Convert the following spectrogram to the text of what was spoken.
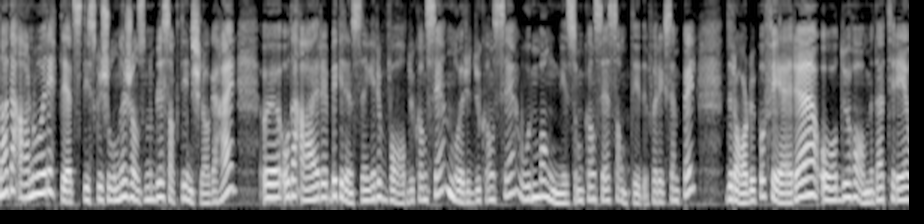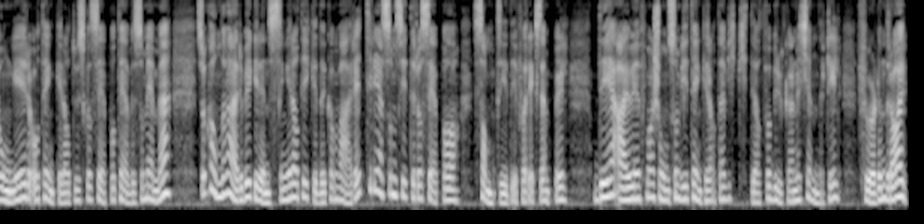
Nei, det er noen rettighetsdiskusjoner, sånn som det ble sagt i innslaget her. øh, Og det er begrensninger i hva du kan se, når du kan se, hvor mange som kan se samtidig f.eks. Drar du på ferie og du har med deg tre unger og tenker at du skal se på TV som hjemme, så kan det være begrensninger at ikke det kan være tre som sitter og ser på samtidig f.eks. Det er jo informasjon som vi tenker at det er viktig at forbrukerne kjenner til før den drar.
